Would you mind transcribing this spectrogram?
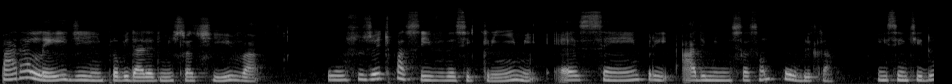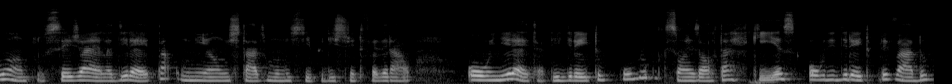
Para a lei de improbidade administrativa, o sujeito passivo desse crime é sempre a administração pública, em sentido amplo, seja ela direta, União, Estado, Município, Distrito Federal ou indireta, de direito público, que são as autarquias, ou de direito privado,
